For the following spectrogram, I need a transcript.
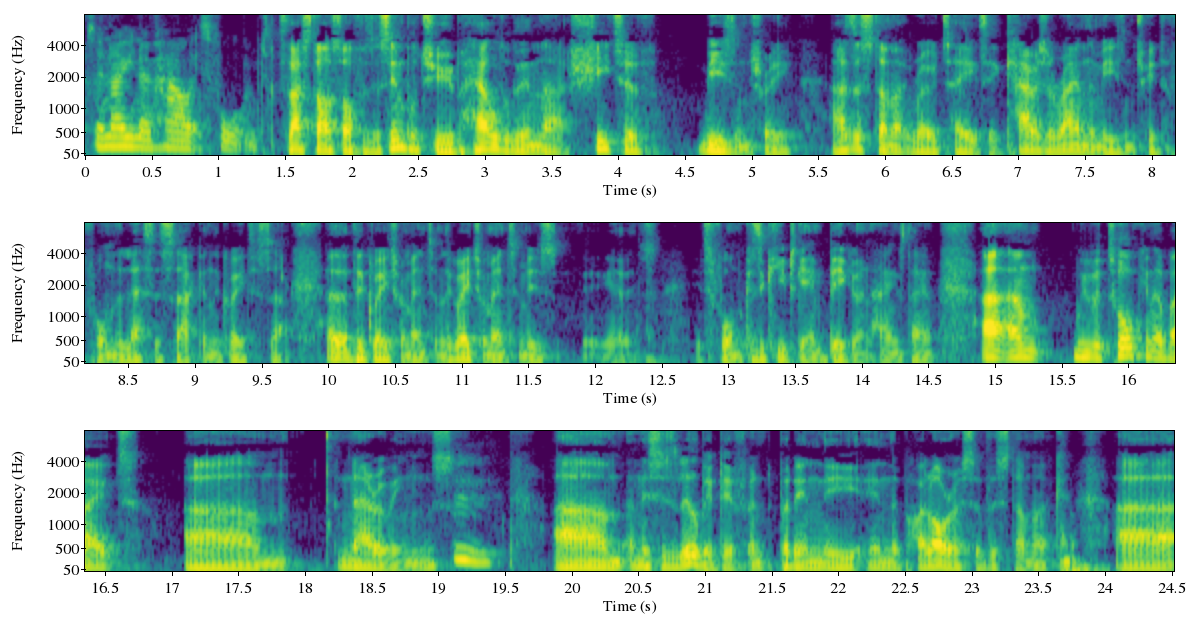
So now you know how it's formed. So that starts off as a simple tube held within that sheet of mesentery. As the stomach rotates, it carries around the mesentery to form the lesser sac and the greater sac, uh, the greater omentum. The greater omentum is you know, it's, it's formed because it keeps getting bigger and hangs down. Uh, and we were talking about um, narrowings. Um, and this is a little bit different, but in the in the pylorus of the stomach, uh,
